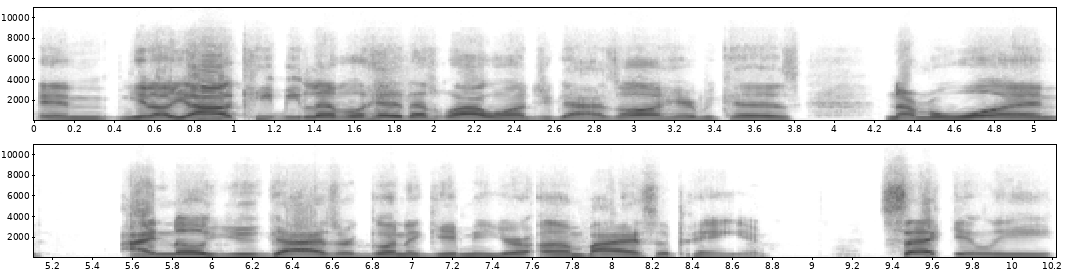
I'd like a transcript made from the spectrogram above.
and you know y'all keep me level headed. That's why I wanted you guys on here because number one, I know you guys are to give me your unbiased opinion. Secondly,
